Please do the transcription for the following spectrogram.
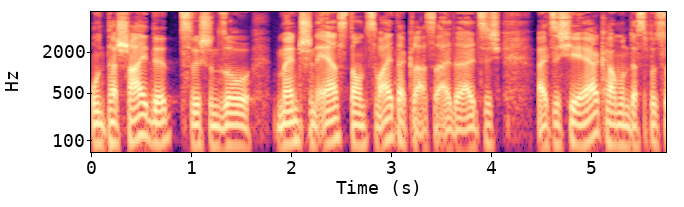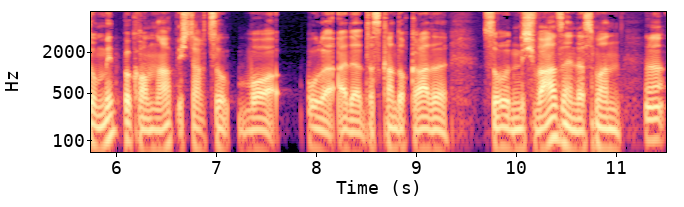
unterscheidet zwischen so Menschen erster und zweiter Klasse. Alter, als ich, als ich hierher kam und das so mitbekommen habe, ich dachte so, boah, oder Alter, das kann doch gerade so nicht wahr sein, dass man, Ja.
